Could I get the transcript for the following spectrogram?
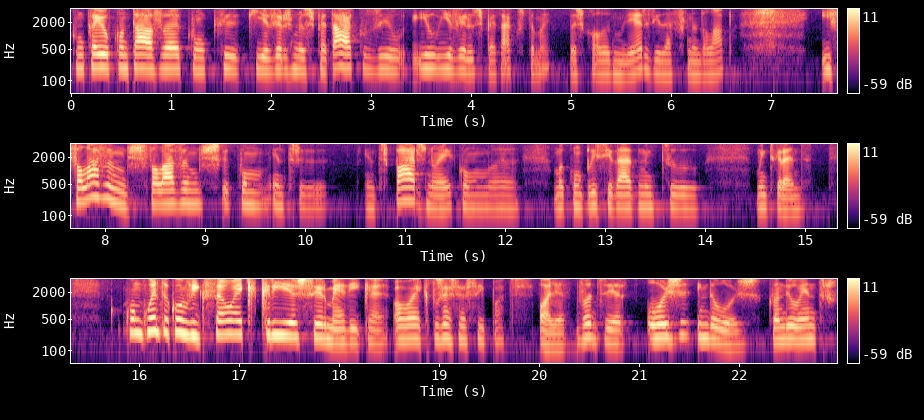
com quem eu contava, com que, que ia ver os meus espetáculos, eu, eu ia ver os espetáculos também, da Escola de Mulheres e da Fernanda Lapa. E falávamos, falávamos como entre, entre pares, não é? Com uma, uma cumplicidade muito, muito grande. Com quanta convicção é que querias ser médica? Ou é que puseste essa hipótese? Olha, vou dizer, hoje, ainda hoje, quando eu entro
